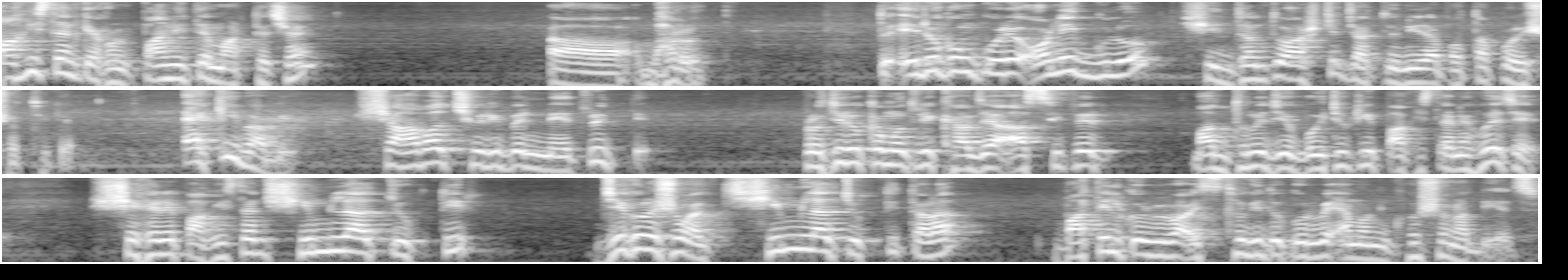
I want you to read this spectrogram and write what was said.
পাকিস্তানকে এখন পানিতে মারতে চায় ভারত। তো এরকম করে অনেকগুলো সিদ্ধান্ত আসছে জাতীয় নিরাপত্তা পরিষদ থেকে। একইভাবে শাহবাজ শরীফের নেতৃত্বে প্রতিরক্ষামন্ত্রী খাজা আসিফের মাধ্যমে যে বৈঠকটি পাকিস্তানে হয়েছে, সেখানে পাকিস্তান সিমলা চুক্তির যে কোনো সময় সিমলা চুক্তি তারা বাতিল করবে বা স্থগিত করবে এমন ঘোষণা দিয়েছে।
